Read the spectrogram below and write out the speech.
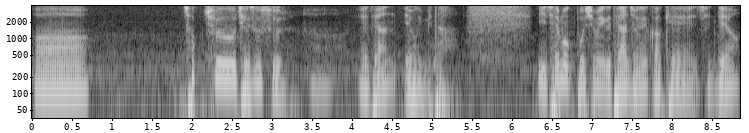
어, 척추 재수술 에 대한 내용입니다. 이 제목 보시면 이거 대한정형외과학회지인데요.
